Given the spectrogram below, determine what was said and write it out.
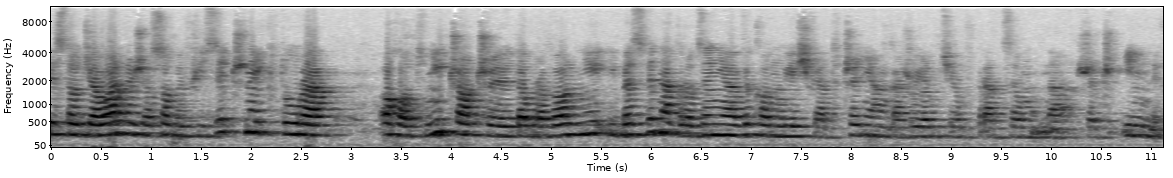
jest to działalność osoby fizycznej, która ochotniczo czy dobrowolnie i bez wynagrodzenia wykonuje świadczenia, angażując się w pracę na rzecz innych,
